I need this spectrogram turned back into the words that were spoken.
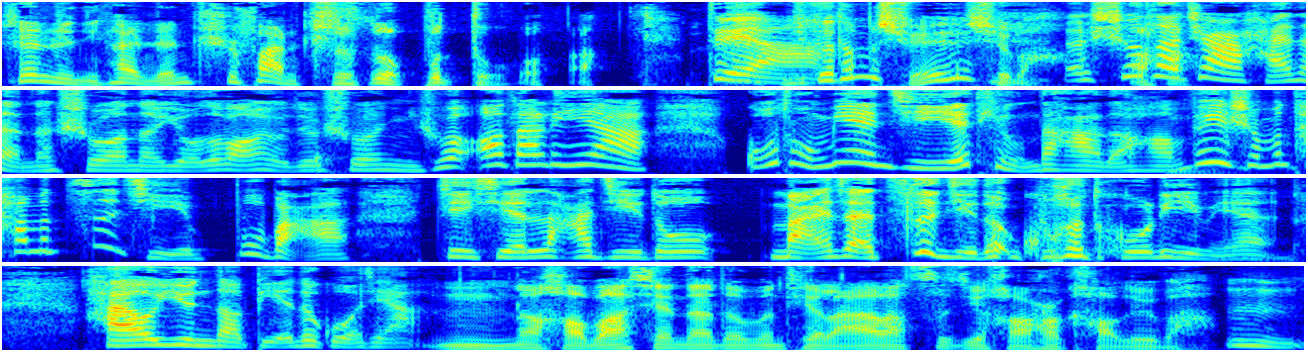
甚至你看人吃饭吃的不多。对啊，你跟他们学学去吧。说到这儿还在那说呢，有的网友就说：“你说澳大利亚国土面积也挺大的哈，为什么他们自己不把这些垃圾都埋在自己的国土里面，还要运到别的国家？”嗯，那好吧，现在的问题来了，自己好好考虑吧。嗯。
